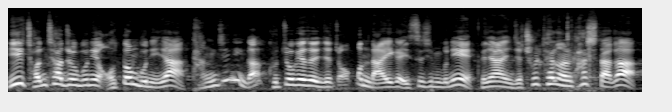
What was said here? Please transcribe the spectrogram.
이 전차주분이 어떤 분이냐? 당진인가? 그쪽에서 이제 조금 나이가 있으신 분이 그냥 이제 출퇴근을 타시다가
